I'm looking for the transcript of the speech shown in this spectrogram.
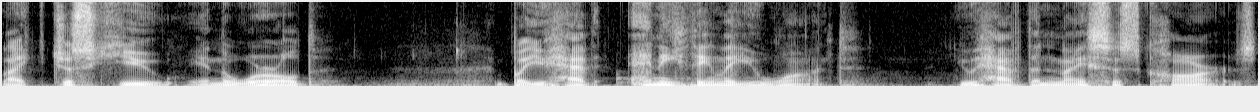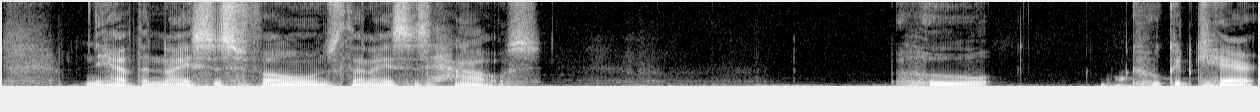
like just you in the world, but you have anything that you want. You have the nicest cars, you have the nicest phones, the nicest house. Who who could care?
